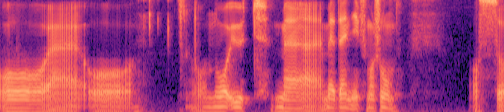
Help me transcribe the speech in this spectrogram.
Og, og å nå ut med, med den informasjonen. Og så,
